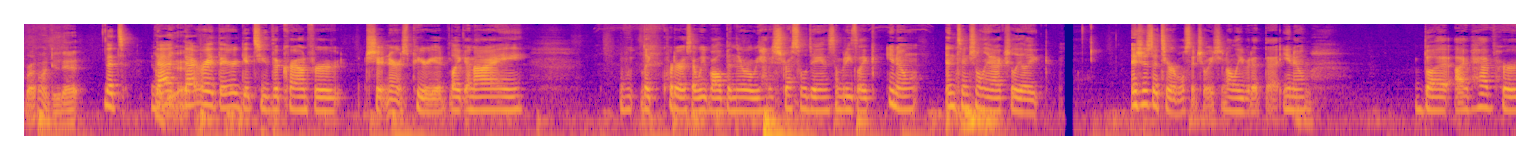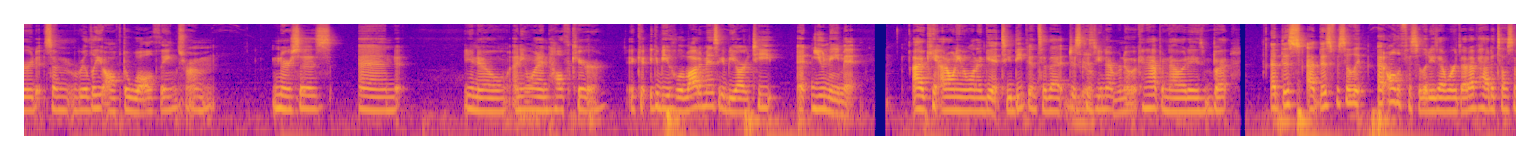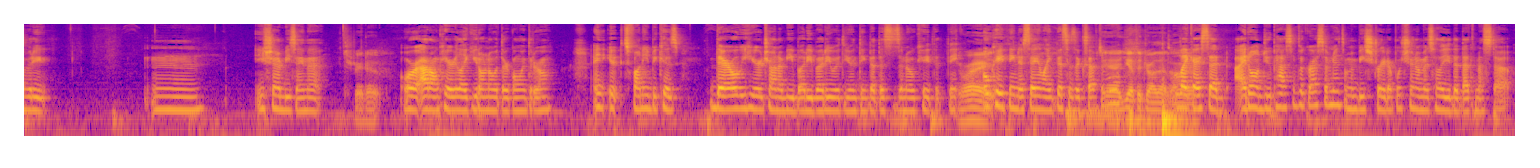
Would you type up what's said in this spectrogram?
bro, don't do that. That's Don't that, do that that. right there gets you the crown for shit nurse. Period. Like, and I, like Cordero said, we've all been there where we had a stressful day and somebody's like, you know, intentionally actually like, it's just a terrible situation. I'll leave it at that. You know. Mm-hmm. But I have heard some really off the wall things from nurses and you know anyone in healthcare. It could, it could be phlebotomist, it could be RT, eh, you name it. I can't. I don't even want to get too deep into that, just because Yeah. you never know what can happen nowadays. But at this at this facility, at all the facilities I worked at, I've had to tell somebody, mm, "You shouldn't be saying that," Straight up. or "I don't care." Like you don't know what they're going through, and it's funny because they're over here trying to be buddy buddy with you and think that this is an okay th- thing, Right. okay thing to say, and like this is acceptable. Yeah, you have to draw that line. like I said, I don't do passive aggressiveness. I'm gonna be straight up with you, and I'm gonna tell you that that's messed up.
